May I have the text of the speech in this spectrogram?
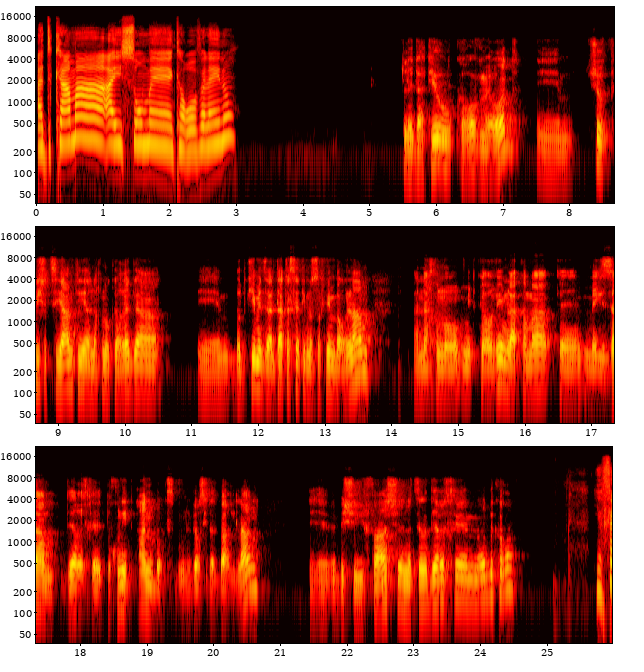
עד כמה היישום uh, קרוב אלינו? לדעתי הוא קרוב מאוד. שוב, כפי שציינתי, אנחנו כרגע בודקים את זה על דאטה סטים נוספים בעולם. אנחנו מתקרבים להקמת מיזם דרך תוכנית Unbox באוניברסיטת בר אילן, ובשאיפה שנצא לדרך מאוד בקרוב. יפה,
